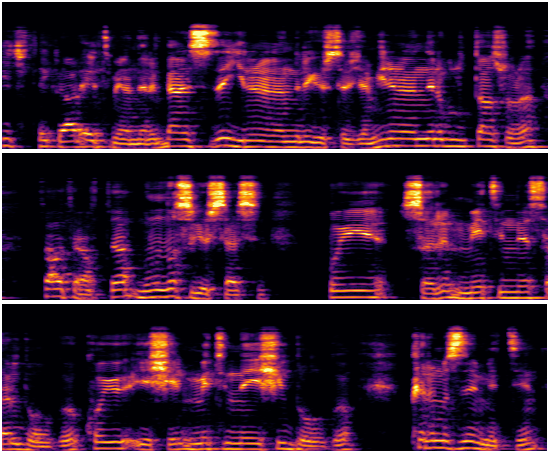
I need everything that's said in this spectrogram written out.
hiç tekrar etmeyenleri. Ben size yenilenenleri göstereceğim. Yenilenenleri bulduktan sonra sağ tarafta bunu nasıl göstersin? Koyu sarı metinle sarı dolgu, koyu yeşil metinle yeşil dolgu, kırmızı metin,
